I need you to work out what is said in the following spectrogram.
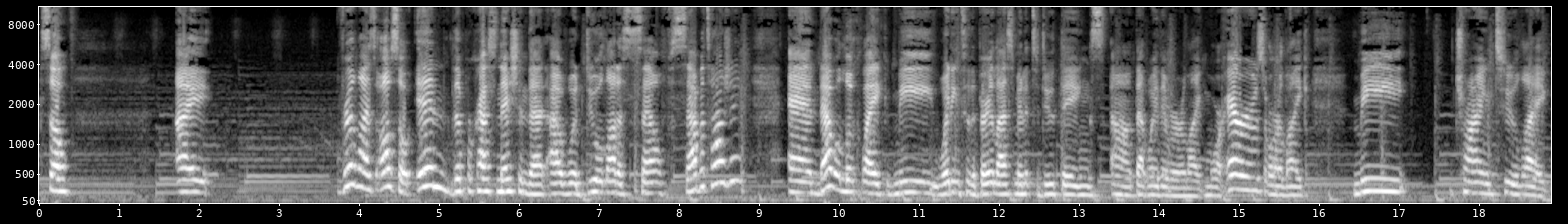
So I realized also in the procrastination that I would do a lot of self sabotaging. And that would look like me waiting to the very last minute to do things. Uh, that way, there were like more errors or like me trying to like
